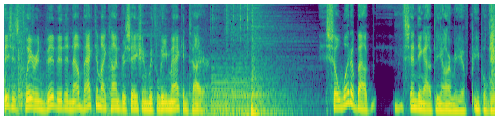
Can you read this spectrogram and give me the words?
This is Clear and Vivid, and now back to my conversation with Lee McIntyre. So, what about sending out the army of people who,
